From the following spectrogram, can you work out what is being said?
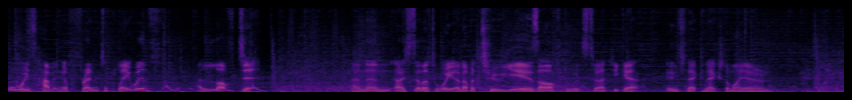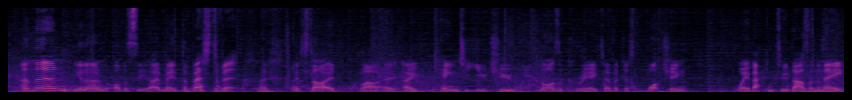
always having a friend to play with. I loved it. And then I still had to wait another two years afterwards to actually get internet connection on my own. And then, you know, obviously I made the best of it. I, I started, well, I, I, came to YouTube, not as a creator, but just watching, way back in 2008,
